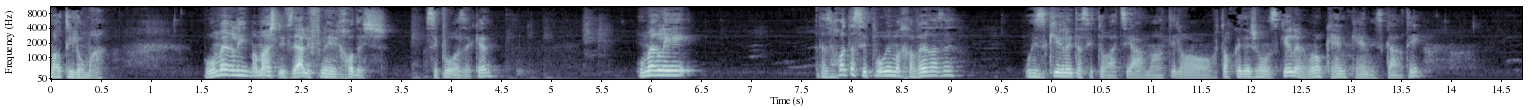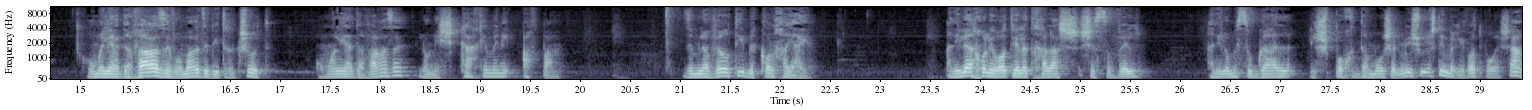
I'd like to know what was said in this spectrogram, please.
אמרתי לו, מה? הוא אומר לי, ממש, זה היה לפני חודש, הסיפור הזה, כן? הוא אומר לי, אתה זוכר את הסיפור עם החבר הזה? הוא הזכיר לי את הסיטואציה, אמרתי לו, תוך כדי שהוא מזכיר לי, אני אומר לו, כן, כן, הזכרתי. הוא אומר לי, הדבר הזה, והוא אמר את זה בהתרגשות, הוא אומר לי, הדבר הזה לא נשכח ממני אף פעם. זה מלווה אותי בכל חיי. אני לא יכול לראות ילד חלש שסובל, אני לא מסוגל לשפוך דמו של מישהו, יש לי מריבות פה ושם,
